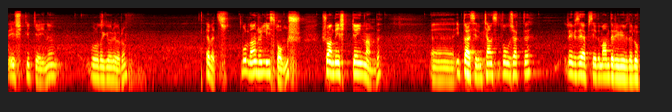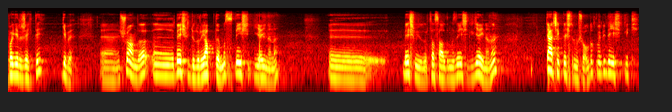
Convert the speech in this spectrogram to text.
Değişiklik yayını burada görüyorum. Evet, buradan released olmuş. Şu an değişiklik yayınlandı. Ee, iptal etseydim cancelled olacaktı. Revize yapsaydım under review'de loop'a girecekti gibi. Ee, şu anda 5 e, videodur yaptığımız değişiklik yayınını 5 e, videodur tasarladığımız değişiklik yayınını gerçekleştirmiş olduk ve bir değişiklik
